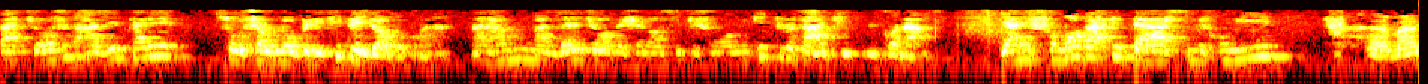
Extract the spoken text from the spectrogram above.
بچه هاشون از این طریق سوشال موبیلیتی پیدا بکنن. من همون منظر جامعه شناسی که شما میگید رو تاکید می‌کنم. یعنی شما وقتی درس می‌خونید من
